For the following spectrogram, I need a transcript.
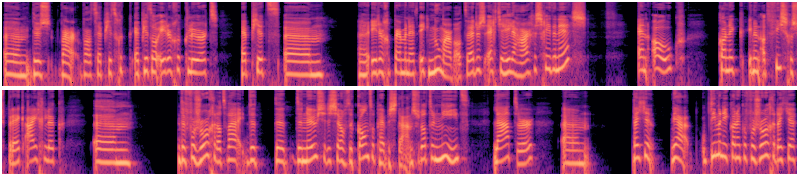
Um, dus waar, wat heb, je het heb je het al eerder gekleurd? Heb je het uh, eerder gepermanent? Ik noem maar wat. Hè? Dus echt je hele haargeschiedenis. En ook kan ik in een adviesgesprek eigenlijk ervoor zorgen dat wij de de, de neusje dezelfde kant op hebben staan. Zodat er niet later. Um, dat je. Ja, op die manier kan ik ervoor zorgen dat je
